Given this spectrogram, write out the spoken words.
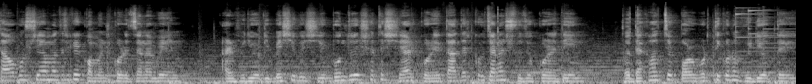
তা অবশ্যই আমাদেরকে কমেন্ট করে জানাবেন। আর ভিডিওটি বেশি বেশি বন্ধুদের সাথে শেয়ার করে তাদেরকেও জানার সুযোগ করে দিন। তো দেখা হচ্ছে পরবর্তী কোনো ভিডিওতে।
